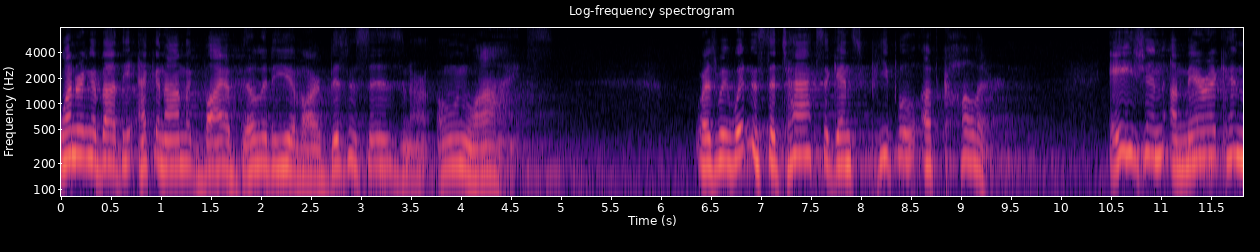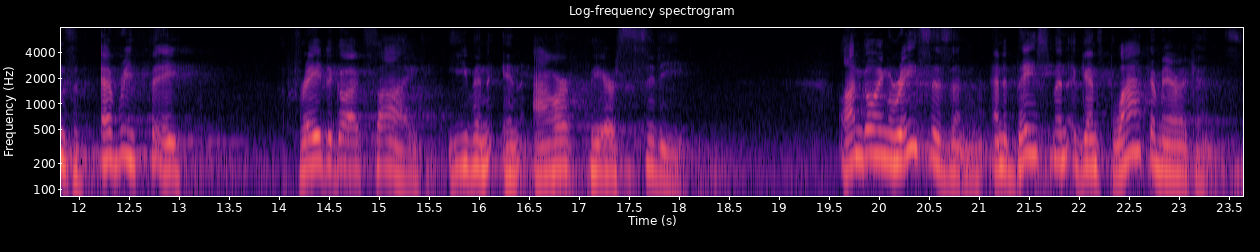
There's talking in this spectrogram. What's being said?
wondering about the economic viability of our businesses and our own lives. Or as we witnessed attacks against people of color, Asian Americans of every faith afraid to go outside, even in our fair city. Ongoing racism and abasement against black Americans,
